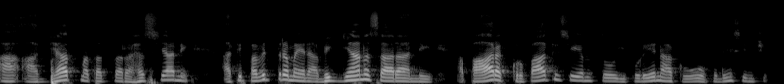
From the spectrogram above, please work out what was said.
ఆ ఆధ్యాత్మతత్వ రహస్యాన్ని అతి పవిత్రమైన అభిజ్ఞాన సారాన్ని అపార కృపాతిశయంతో ఇప్పుడే నాకు ఉపదేశించు.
